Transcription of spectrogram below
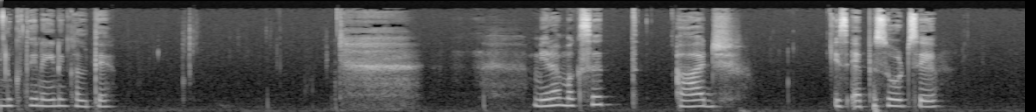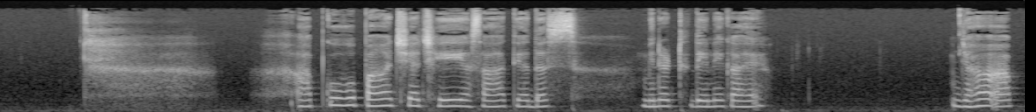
नुकते नहीं निकलते। मेरा मकसद आज इस एपिसोड से आपको वो पाँच या छः या सात या दस मिनट देने का है, जहाँ आप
